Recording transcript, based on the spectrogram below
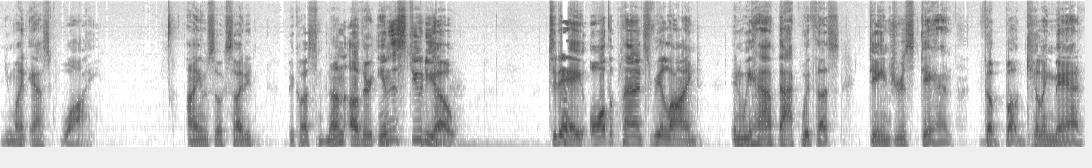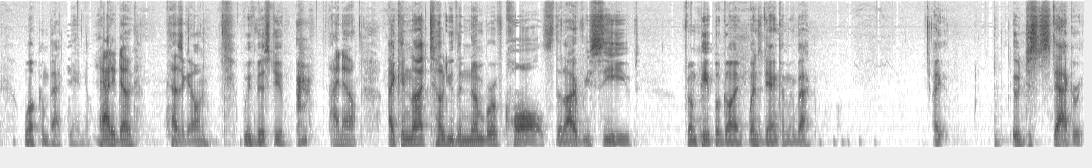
You might ask why. I am so excited because none other in the studio today, all the planets realigned, and we have back with us Dangerous Dan, the bug killing man. Welcome back, Daniel. Howdy, Doug. How's it going? We've missed you. I know. I cannot tell you the number of calls that I've received from people going, "When's Dan coming back?" I, it was just staggering.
